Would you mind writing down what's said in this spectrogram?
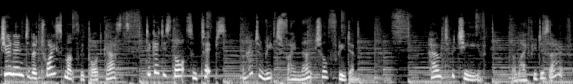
Tune in to the twice monthly podcasts to get his thoughts and tips on how to reach financial freedom. How to achieve the life you deserve.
